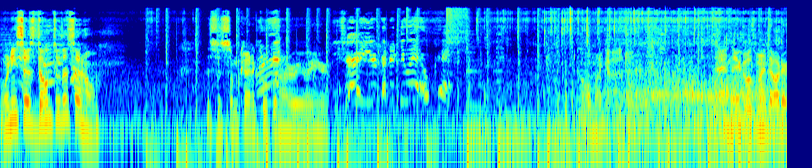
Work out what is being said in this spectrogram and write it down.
Wynnie says don't do this at home. This is some kind of coconuttery right here. You sure you're gonna do it? Okay. Oh my god. And there goes my daughter.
